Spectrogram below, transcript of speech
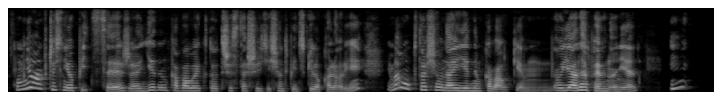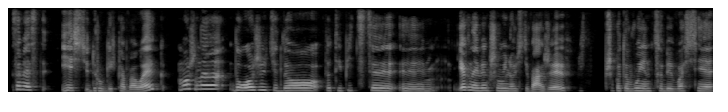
Wspomniałam wcześniej o pizzy, że jeden kawałek to 365 kilokalorii i mało kto się naje jednym kawałkiem. No ja na pewno nie. I zamiast jeść drugi kawałek, można dołożyć do, do tej pizzy y, jak największą ilość warzyw, przygotowując sobie właśnie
